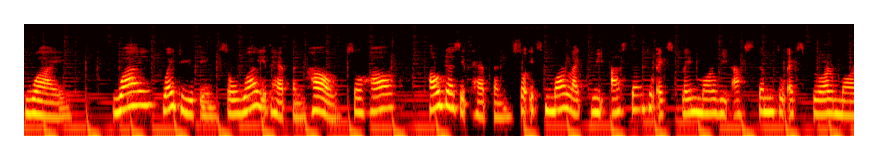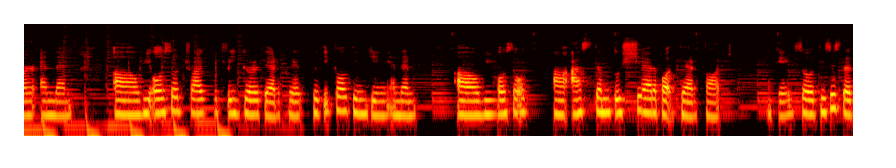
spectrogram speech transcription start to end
why, why, why do you think? So why it happened? How? So how? How does it happen? So it's more like we ask them to explain more, we ask them to explore more, and then uh, we also try to trigger their critical thinking and then uh, we also uh, ask them to share about their thought. Okay so this is the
